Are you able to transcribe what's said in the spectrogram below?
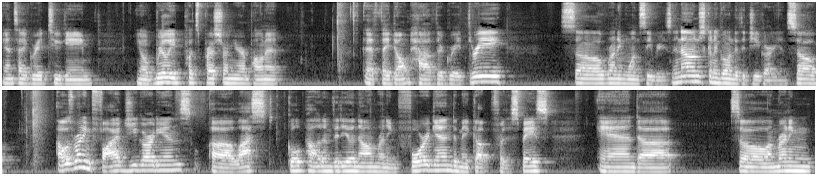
Anti-grade 2 game. You know, really puts pressure on your opponent if they don't have their grade 3. So running one Seabreeze. And now I'm just to go into the G Guardian. So I was running five G Guardians uh, last Gold Paladin video. Now I'm running four again to make up for the space. And uh, so I'm running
